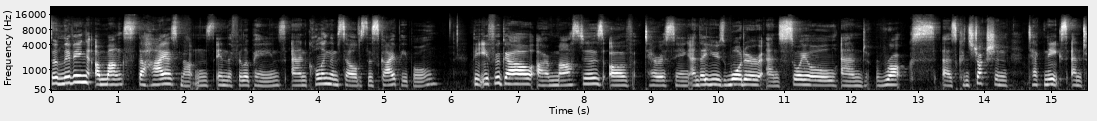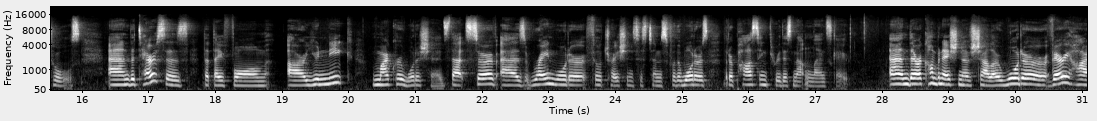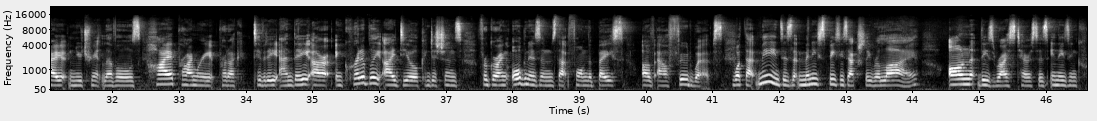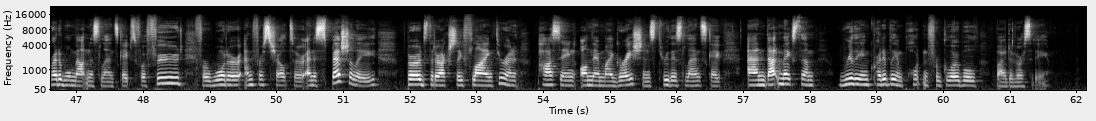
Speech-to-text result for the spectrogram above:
So, living amongst the highest mountains in the Philippines and calling themselves the Sky People, the Ifugao are masters of terracing and they use water and soil and rocks as construction techniques and tools. And the terraces that they form are unique micro watersheds that serve as rainwater filtration systems for the waters that are passing through this mountain landscape. And they're a combination of shallow water, very high nutrient levels, high primary productivity, and they are incredibly ideal conditions for growing organisms that form the base of our food webs. What that means is that many species actually rely on these rice terraces in these incredible mountainous landscapes for food, for water, and for shelter, and especially birds that are actually flying through and passing on their migrations through this landscape and that makes them really incredibly important for global biodiversity.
